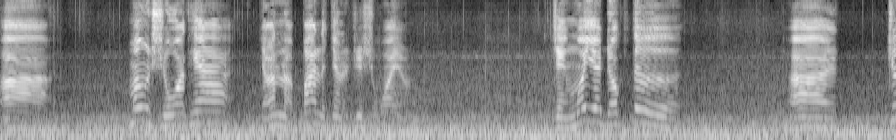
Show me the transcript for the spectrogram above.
à mong sửa thế cho nó ba là cho nó chỉ sửa nhở à. chẳng mấy giờ doctor à chú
